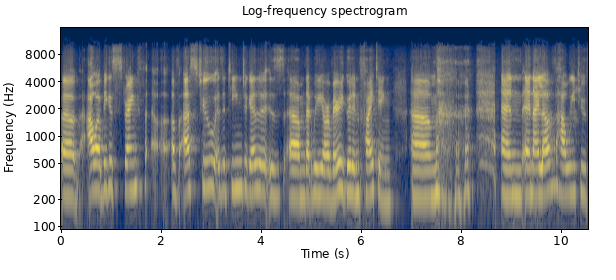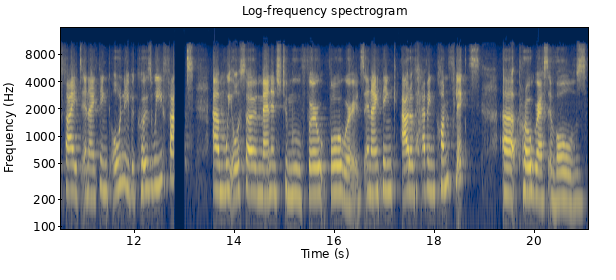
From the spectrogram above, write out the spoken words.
uh, our biggest strength uh, of us two as a team together is um, that we are very good in fighting. Um, and and I love how we two fight. And I think only because we fight um, we also managed to move for- forwards. And I think out of having conflicts, uh, progress evolves.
